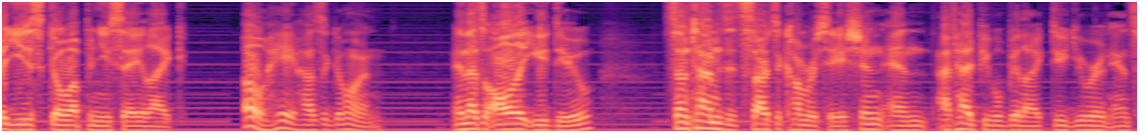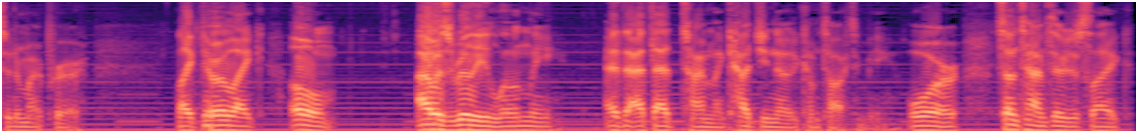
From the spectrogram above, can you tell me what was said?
but you just go up and you say like, oh, hey, how's it going? And that's all that you do. Sometimes it starts a conversation and I've had people be like, dude, you were an answer to my prayer. Like they were like, oh, I was really lonely at, at that time. Like, how'd you know to come talk to me? Or sometimes they're just like,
